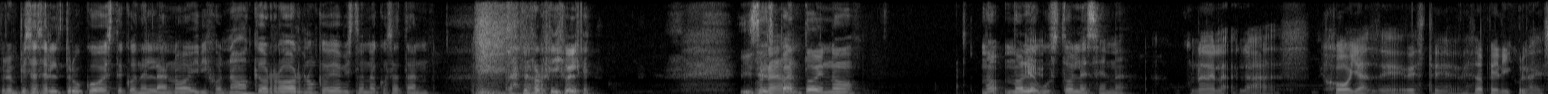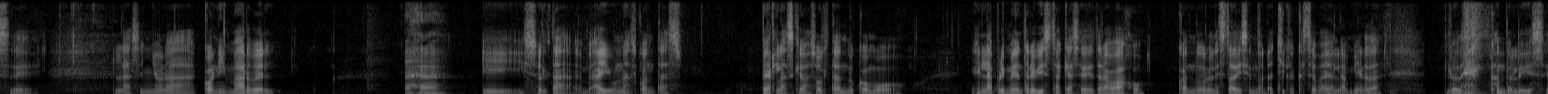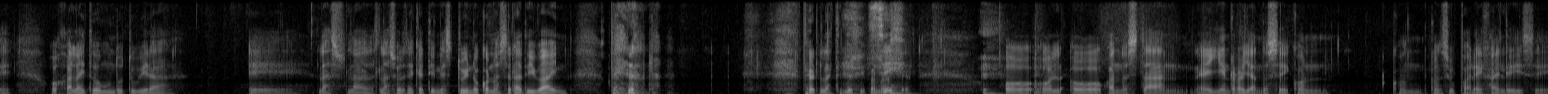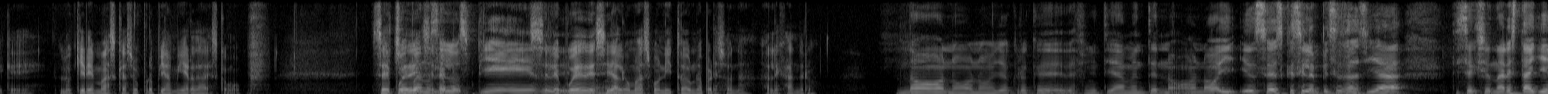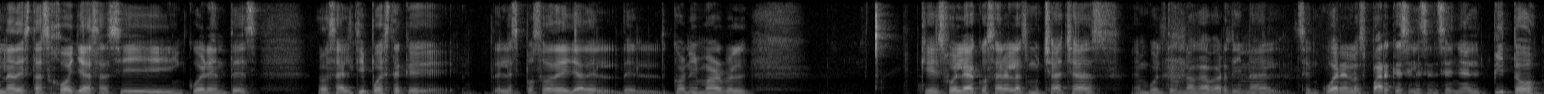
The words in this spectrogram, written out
pero empieza a hacer el truco este con el ano y dijo, no, qué horror, nunca había visto una cosa tan, tan horrible. Y se espantó y no, no, no le gustó la escena. Una de las joyas de, este, de esa película es eh, la señora Connie Marvel. Ajá. Y, suelta, hay unas cuantas perlas que va soltando como en la primera entrevista que hace de trabajo, cuando le está diciendo a la chica que se vaya a la mierda, lo de, cuando le dice, ojalá y todo el mundo tuviera eh, la, la, suerte que tienes tú y no conocer a Divine, pero, pero la tienes que conocer. O, o, cuando están ahí enrollándose con, con, con, su pareja y le dice que lo quiere más que a su propia mierda, es como... se puede, se le, los pies. ¿Se le puede decir algo más bonito a una persona, Alejandro? No, no, no, yo creo que definitivamente no, no. Y, es que si le empiezas así a diseccionar, está llena de estas joyas así incoherentes. O sea, el tipo este que, el esposo de ella, del, del Connie Marvel, que suele acosar a las muchachas, envuelto en una gabardina, se encuera en los parques y les enseña el pito,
